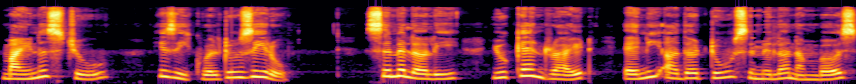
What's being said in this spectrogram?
minus 2 is equal to 0. Similarly, you can write any other two similar numbers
